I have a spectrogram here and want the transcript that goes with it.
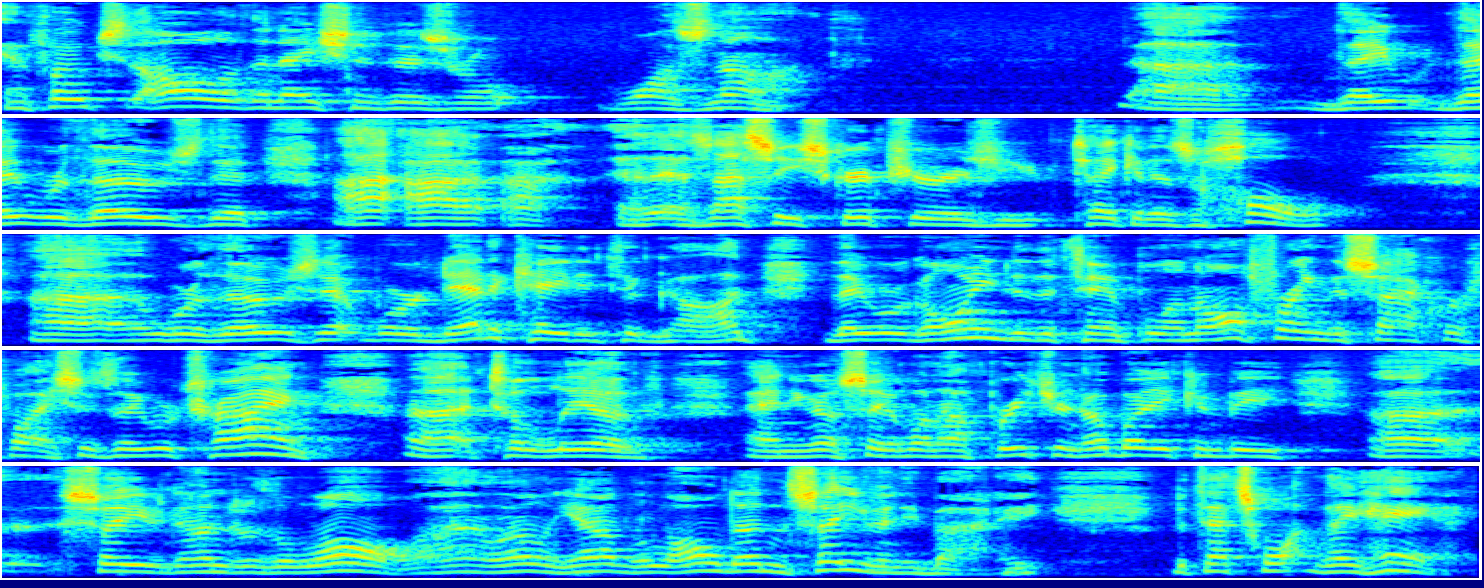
And folks, all of the nation of Israel was not. Uh, they they were those that I, I, I, as I see Scripture, as you take it as a whole, uh, were those that were dedicated to God. They were going to the temple and offering the sacrifices. They were trying uh, to live. And you're going to say, "Well, now, preacher, nobody can be uh, saved under the law." Well, yeah, the law doesn't save anybody, but that's what they had.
